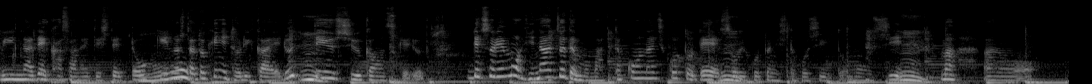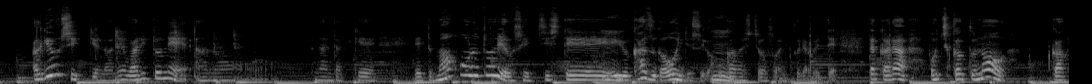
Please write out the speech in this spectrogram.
みんなで重ねてしてって大きいのした時に取り替えるっていう習慣をつける、でそれも避難所でも全く同じことで、うん。そういうことにしてほしいと思うし、うん。まああの上尾市っていうのはね割とねあのなんだっけ、えっと、マンホールトイレを設置している数が多いんですよ、うん。他の市町村に比べて。だからお近くの学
